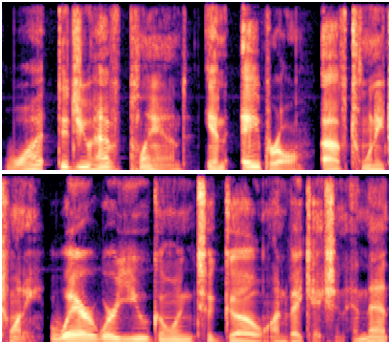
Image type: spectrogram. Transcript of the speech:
What did you have planned in April of 2020. Where were you going to go on vacation? And that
